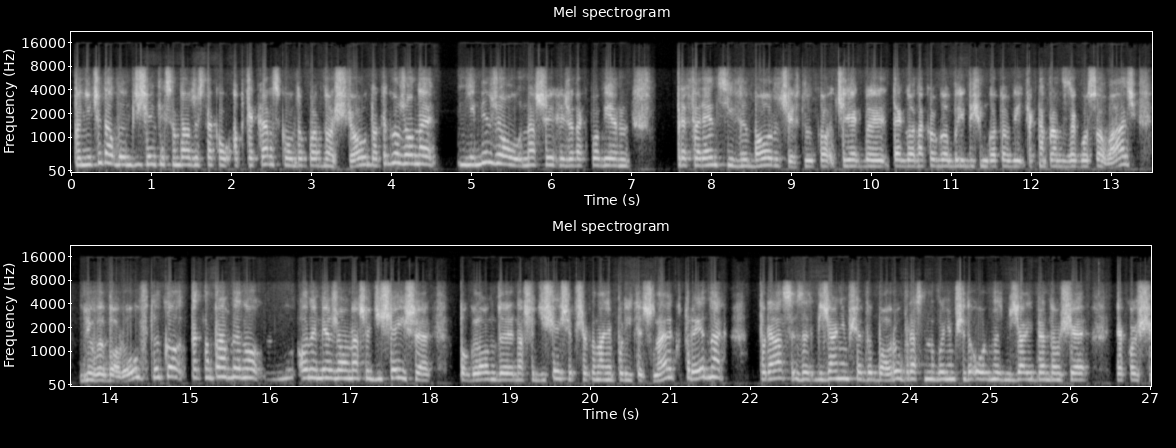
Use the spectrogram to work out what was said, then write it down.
to nie czytałbym dzisiaj tych sondaży z taką aptekarską dokładnością, dlatego że one nie mierzą naszych, że tak powiem, preferencji wyborczych, tylko, czyli jakby tego, na kogo bylibyśmy gotowi tak naprawdę zagłosować w dniu wyborów, tylko tak naprawdę no, one mierzą nasze dzisiejsze poglądy, nasze dzisiejsze przekonanie polityczne, które jednak wraz ze zbliżaniem się wyborów, wraz z nawoleniem się do urny zbliżali, będą się jakoś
